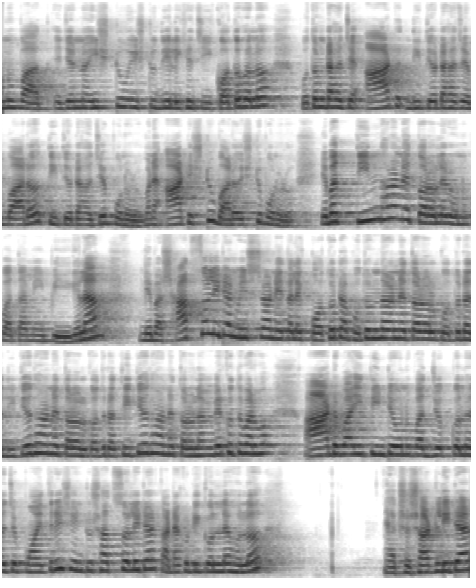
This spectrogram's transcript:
অনুপাত এই জন্য ইস্টু ইস্টু দিয়ে লিখেছি, কত হলো? প্রথমটা হচ্ছে আট, দ্বিতীয়টা হচ্ছে বারো, তৃতীয়টা হচ্ছে পনেরো মানে আট ইস্টু বারো ইস্টু পনেরো। এবার তিন ধরনের তরলের অনুপাত আমি পেয়ে গেলাম। এবার সাতশো লিটার মিশ্রণে তাহলে কতটা প্রথম ধরনের তরল, কতটা দ্বিতীয় ধরনের তরল, কতটা তৃতীয় ধরনের তরল আমি বের করতে পারব? আট বাই তিনটে অনুপাত যোগ করলে হচ্ছে পঁয়ত্রিশ ইন্টু সাতশো লিটার কাটাকুটি করলে হলো একশো ষাট লিটার।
